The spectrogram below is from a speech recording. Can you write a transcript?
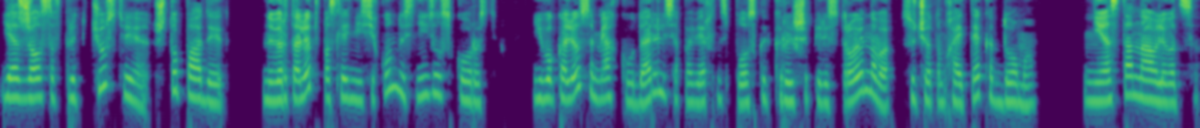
Я сжался в предчувствии, что падает, но вертолет в последние секунды снизил скорость. Его колеса мягко ударились о поверхность плоской крыши перестроенного, с учетом хай-тека, дома. «Не останавливаться!»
